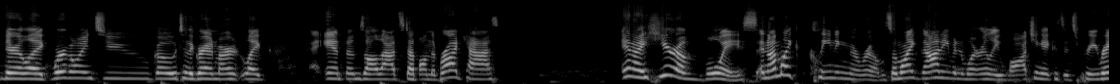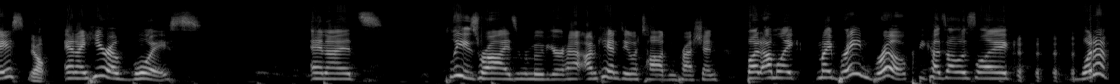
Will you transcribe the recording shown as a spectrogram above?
they're like, we're going to go to the Grand Mart like anthems, all that stuff on the broadcast. And I hear a voice, and I'm like cleaning the room. So I'm like not even really watching it because it's pre-race. Yeah. And I hear a voice. And it's please rise and remove your hat. I can't do a Todd impression. But I'm like, my brain broke because I was like, what if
